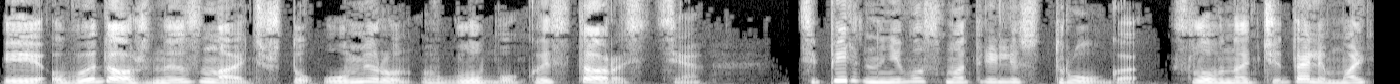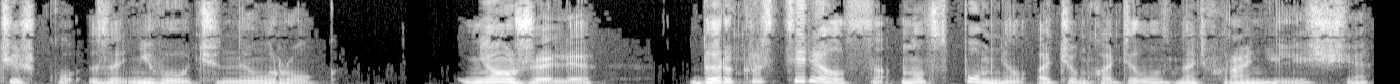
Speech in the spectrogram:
и вы должны знать, что умер он в глубокой старости». Теперь на него смотрели строго, словно отчитали мальчишку за невыученный урок. «Неужели?» Дерек растерялся, но вспомнил, о чем хотел узнать в хранилище.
